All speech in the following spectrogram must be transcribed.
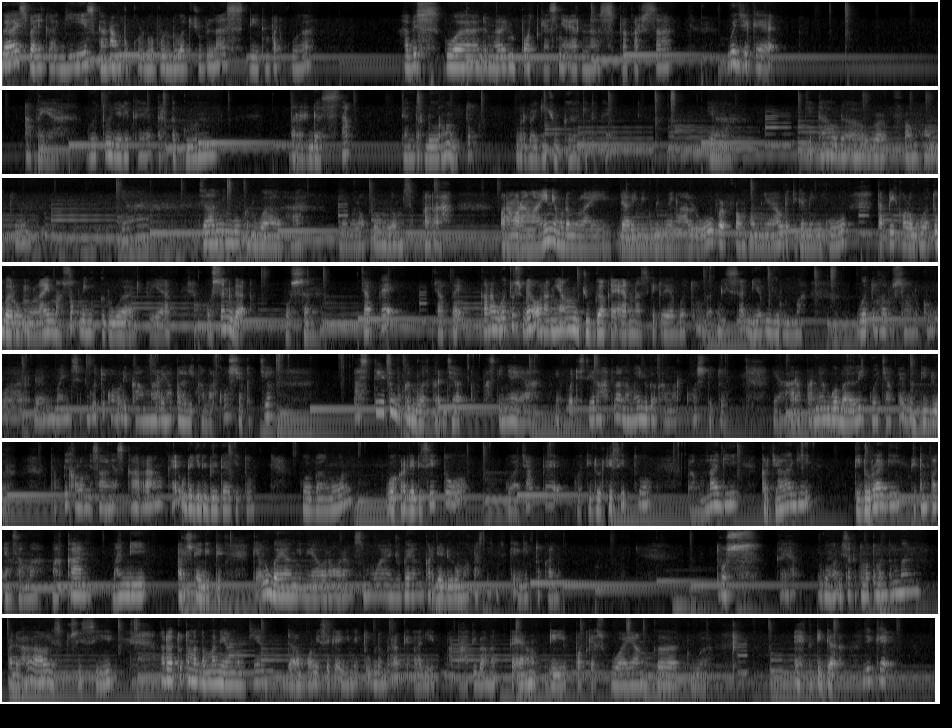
guys, balik lagi. Sekarang pukul 22.17 di tempat gue. Habis gue dengerin podcastnya Ernest Prakarsa, gue jadi kayak apa ya? Gue tuh jadi kayak tertegun, terdesak, dan terdorong untuk berbagi juga gitu kayak ya kita udah work from home ya jalan minggu kedua lah. Ya walaupun belum separah orang-orang lain yang udah mulai dari minggu-minggu yang lalu work from home-nya udah tiga minggu. Tapi kalau gue tuh baru mulai masuk minggu kedua gitu ya. Bosen nggak? Bosen. Capek? Capek. Karena gue tuh sebenarnya orang yang juga kayak Ernest gitu ya. Gue tuh nggak bisa diem di rumah. Gue tuh harus selalu keluar. Dan mindset gue tuh kalau di kamar ya apalagi kamar kos yang kecil pasti itu bukan buat kerja pastinya ya. Ya buat istirahat lah namanya juga kamar kos gitu. Ya harapannya gue balik gue capek gue tidur. Tapi kalau misalnya sekarang kayak udah jadi beda gitu. Gue bangun gue kerja di situ gue capek gue tidur di situ. Bangun lagi kerja lagi tidur lagi di tempat yang sama. Makan mandi harus kayak gitu kayak lu bayangin ya orang-orang semua juga yang kerja di rumah pasti kayak gitu kan. Terus kayak gue nggak bisa ketemu teman-teman. Padahal di satu sisi ada tuh teman-teman yang mungkin dalam kondisi kayak gini tuh bener-bener kayak lagi patah hati banget. Kayak yang di podcast gue yang kedua. Eh ketiga. Jadi kayak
